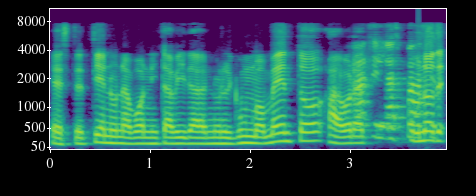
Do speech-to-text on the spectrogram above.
este tiene una bonita vida en algún momento. Ahora paces uno de,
